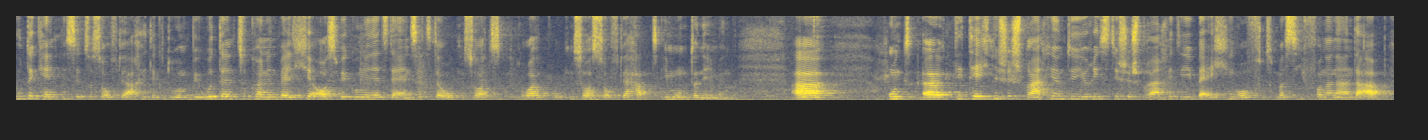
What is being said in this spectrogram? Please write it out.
gute Kenntnisse zur Softwarearchitektur, um beurteilen zu können, welche Auswirkungen jetzt der Einsatz der Open Source, Open Source Software hat im Unternehmen. Äh, und äh, die technische Sprache und die juristische Sprache, die weichen oft massiv voneinander ab.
